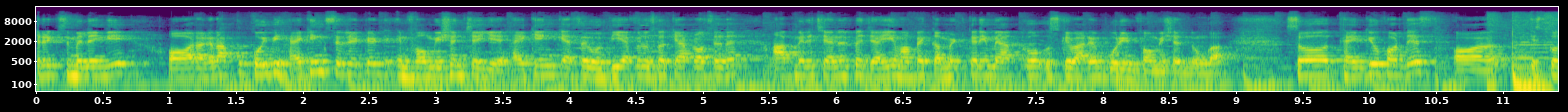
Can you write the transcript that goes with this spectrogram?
ट्रिक्स मिलेंगी। और अगर आपको कोई भी हैकिंग से रिलेटेड इन्फॉर्मेशन चाहिए हैकिंग कैसे होती है फिर उसका क्या प्रोसेस है, आप मेरे चैनल पे जाइए, वहाँ पे कमेंट करिए, मैं आपको उसके बारे में पूरी इन्फॉर्मेशन दूँगा। So thank you for this और इसको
